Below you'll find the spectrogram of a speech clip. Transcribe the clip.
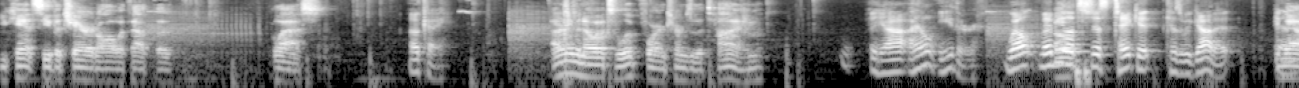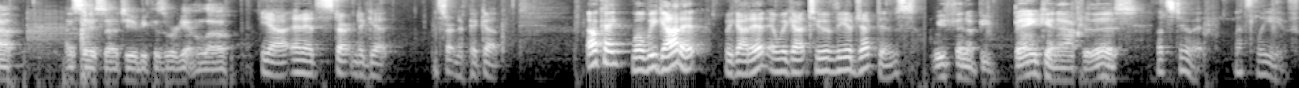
you can't see the chair at all without the glass. Okay. I don't even know what to look for in terms of the time. Yeah, I don't either. Well, maybe Oh. let's just take it because we got it. And- Yeah, I say so too because we're getting low. Yeah, and it's starting to get, it's starting to pick up. Okay, well, we got it. We got it, and we got two of the objectives. We finna be banking after this. Let's do it. Let's leave.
